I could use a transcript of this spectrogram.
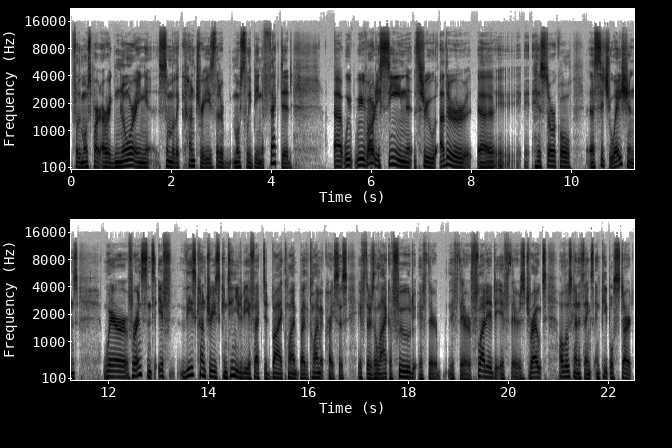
for the most part are ignoring some of the countries that are mostly being affected uh, we, we've already seen through other uh, historical uh, situations where, for instance, if these countries continue to be affected by clim- by the climate crisis, if there's a lack of food, if they're if they're flooded, if there's droughts, all those kind of things, and people start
